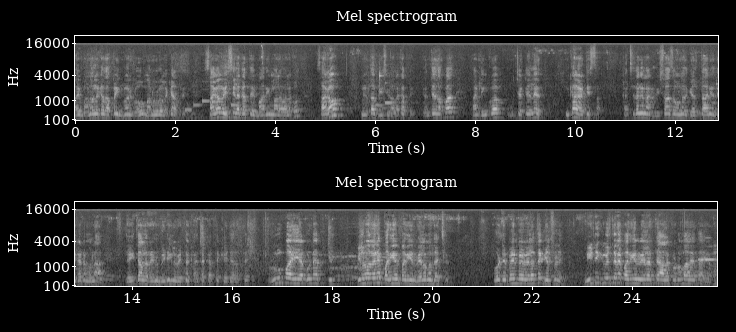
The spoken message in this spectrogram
అవి మనోళ్ళకే తప్ప ఇంకోనికి పోవు మన వస్తాయి. సగం ఎస్సీలకు వస్తాయి మాది మాల వాళ్ళకు. సగం మిగతా బీసీ వాళ్ళకి వస్తాయి. అంతే తప్ప దాంట్లో ఇంకో ముచ్చట్టే లేదు. ఇంకా కట్టిస్తా. ఖచ్చితంగా నాకు విశ్వాసం ఉన్నది గెలుతా అని. ఎందుకంటే మొన్న జగిత్యాల రెండు మీటింగ్లు పెట్టినా కథ కథ కేటీఆర్ వస్తే రూపాయి ఇవ్వకుండా పిలవగానే పదిహేను పదిహేను వేల మంది వచ్చారు ఓ డెబ్బై ఎనభై వేలు వస్తే గెలుచుడే మీటింగ్కి వెళ్తేనే పదిహేను వేలు వస్తే వాళ్ళ కుటుంబాలు అయితే అయ్యాయి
